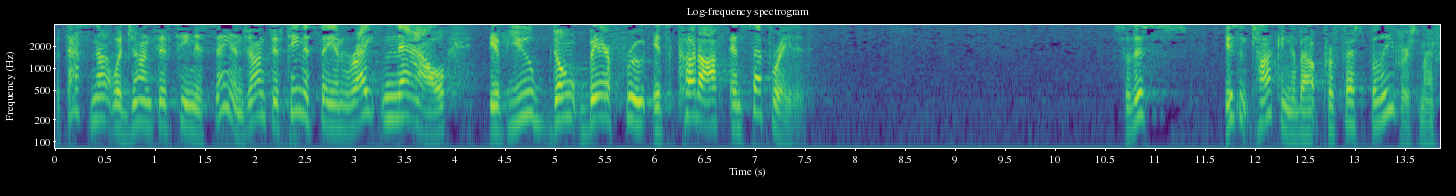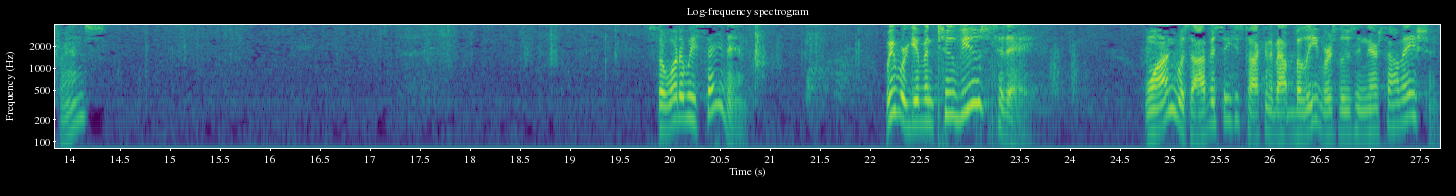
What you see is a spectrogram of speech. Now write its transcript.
But that's not what John 15 is saying. John 15 is saying right now, if you don't bear fruit, it's cut off and separated. So this isn't talking about professed believers, my friends. So, what do we say then? We were given two views today. One was obviously he's talking about believers losing their salvation.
